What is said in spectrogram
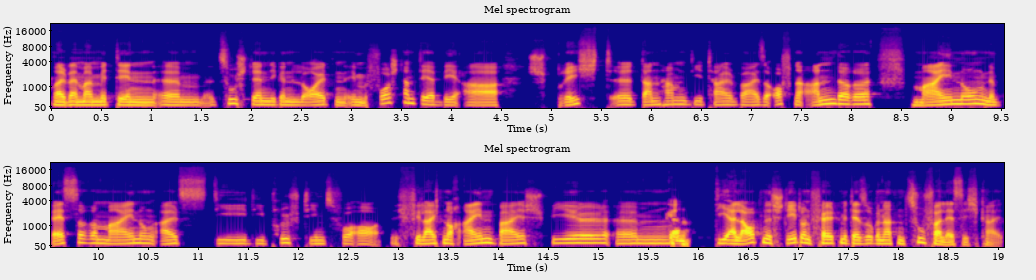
weil wenn man mit den ähm, zuständigen Leuten im Vorstand der BA spricht, äh, dann haben die teilweise oft eine andere Meinung, eine bessere Meinung als die, die Prüfteams vor Ort. Vielleicht noch ein Beispiel. Ähm, Gerne die Erlaubnis steht und fällt mit der sogenannten Zuverlässigkeit.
